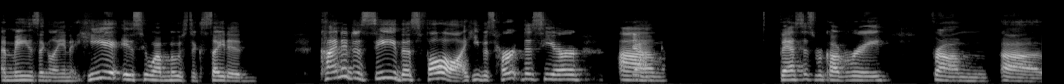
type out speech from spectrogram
amazingly. And he is who I'm most excited kind of to see this fall. He was hurt this year. Um, yeah. fastest recovery from uh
